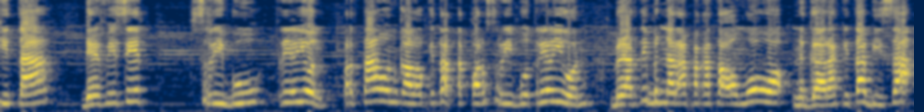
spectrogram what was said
kita defisit 1000 triliun. Per tahun kalau kita tekor 1000 triliun berarti benar apa kata Om Wowo? Negara kita bisa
